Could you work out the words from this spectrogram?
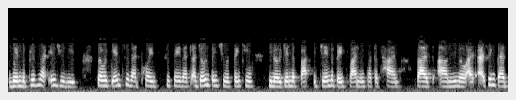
when the prisoner is released. So again, to that point, to say that I don't think she was thinking, you know, gender gender-based violence at the time, but um, you know, I, I think that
